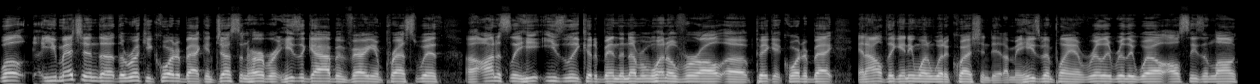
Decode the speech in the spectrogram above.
Well, you mentioned the, the rookie quarterback and Justin Herbert. He's a guy I've been very impressed with. Uh, honestly, he easily could have been the number one overall uh, pick at quarterback, and I don't think anyone would have questioned it. I mean, he's been playing really, really well all season long.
